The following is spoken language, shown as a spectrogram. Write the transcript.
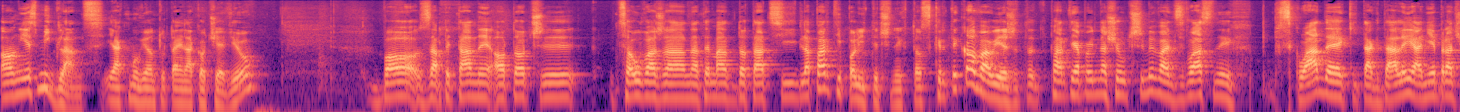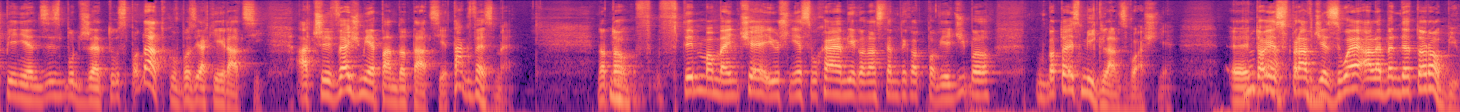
on jest miglans, jak mówią tutaj na Kociewiu, bo zapytany o to, czy co uważa na temat dotacji dla partii politycznych, to skrytykował je, że partia powinna się utrzymywać z własnych składek i tak dalej, a nie brać pieniędzy z budżetu, z podatków, bo z jakiej racji? A czy weźmie pan dotację? Tak, wezmę. No to no. W, w, tym momencie już nie słuchałem jego następnych odpowiedzi, bo, bo to jest miglans właśnie. E, no to tak. jest wprawdzie złe, ale będę to robił.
